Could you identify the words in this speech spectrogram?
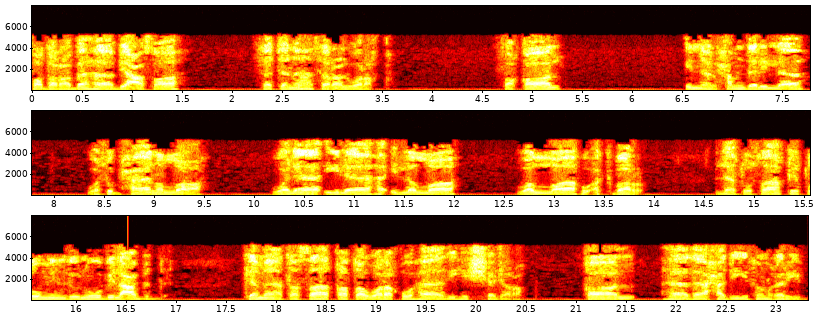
فضربها بعصاه فتناثر الورق. فقال إن الحمد لله وسبحان الله ولا إله إلا الله والله أكبر لتساقط من ذنوب العبد كما تساقط ورق هذه الشجرة. قال هذا حديث غريب.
